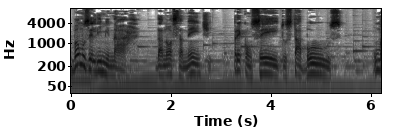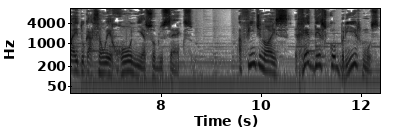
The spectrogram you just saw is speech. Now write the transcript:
vamos eliminar da nossa mente preconceitos, tabus, uma educação errônea sobre o sexo, a fim de nós redescobrirmos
